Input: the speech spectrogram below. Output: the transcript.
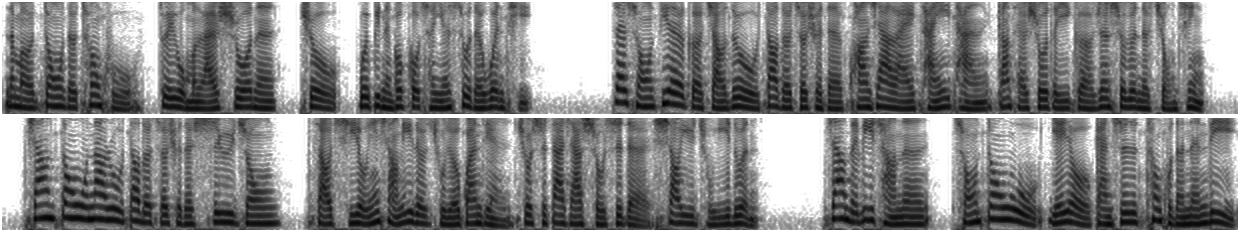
那么动物的痛苦对于我们来说呢，就未必能够构成严肃的问题。再从第二个角度，道德哲学的框架来谈一谈刚才说的一个认识论的窘境，将动物纳入道德哲学的视域中。早期有影响力的主流观点就是大家熟知的效益主义论。这样的立场呢，从动物也有感知痛苦的能力，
